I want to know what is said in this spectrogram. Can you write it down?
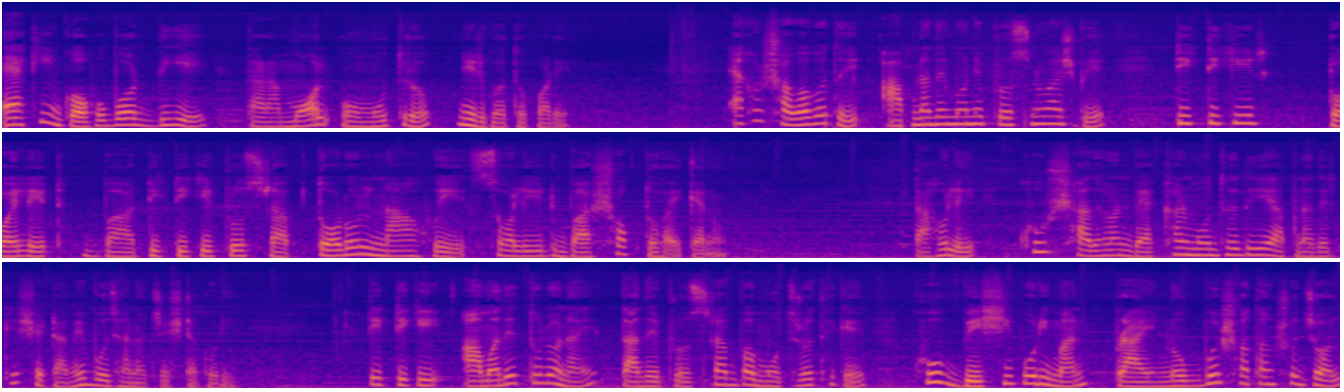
একই গহ্বর দিয়ে তারা মল ও মূত্র নির্গত করে। এখন স্বভাবতই আপনাদের মনে প্রশ্ন আসবে, টিকটিকির টয়লেট বা টিকটিকির প্রস্রাব তরল না হয়ে সলিড বা শক্ত হয় কেন? তাহলে খুব সাধারণ ব্যাখ্যার মধ্য দিয়ে আপনাদেরকে সেটা আমি বোঝানোর চেষ্টা করি। টিকটিকি আমাদের তুলনায় তাদের প্রস্রাব বা মূত্র থেকে খুব বেশি পরিমাণ প্রায় নব্বই শতাংশ জল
